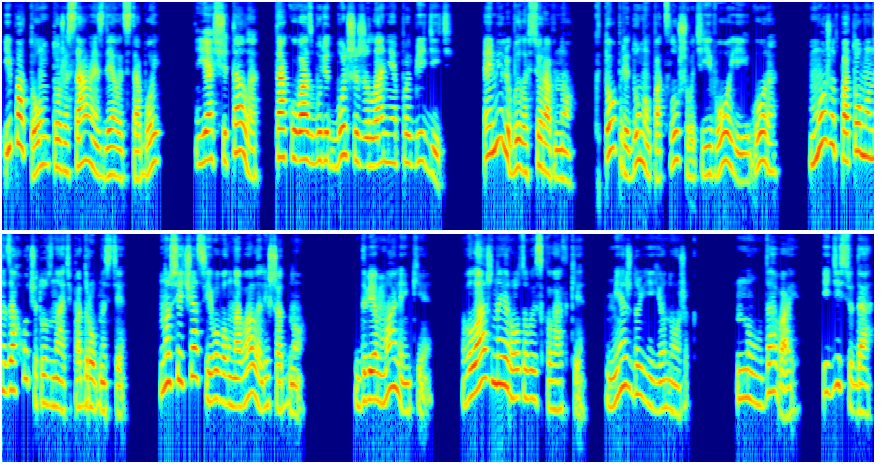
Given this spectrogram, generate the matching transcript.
И потом то же самое сделать с тобой. Я считала, так у вас будет больше желания победить. Эмилю было все равно, кто придумал подслушивать его и Егора. Может, потом он и захочет узнать подробности, но сейчас его волновало лишь одно. Две маленькие, влажные розовые складки между ее ножек. «Ну, давай, иди сюда».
